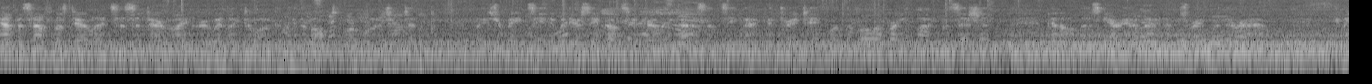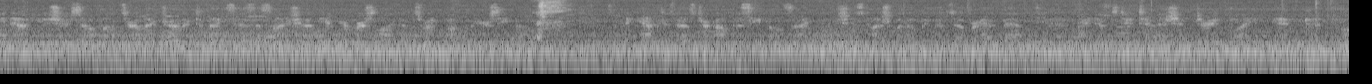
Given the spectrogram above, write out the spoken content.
behalf of Southwest Airlines, this entire flight crew, we'd like to welcome you to Baltimore, Washington. Please remain seated with your seatbelt securely fastened, seat back and tray table in the full upright lock position, and all those carry-on items right where they're at. You may now use your cell phones or electronic devices as long as you don't get your personal items run buckle your seatbelt. The captain does turn off the seatbelt sign when she's flush when opening those overhead bins. Items do tend to shift during flight and could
